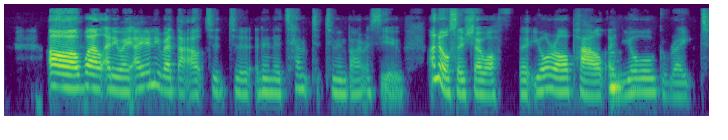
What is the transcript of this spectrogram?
oh well. Anyway, I only read that out to, to in an attempt to embarrass you and also show off that you're our pal and you're great.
